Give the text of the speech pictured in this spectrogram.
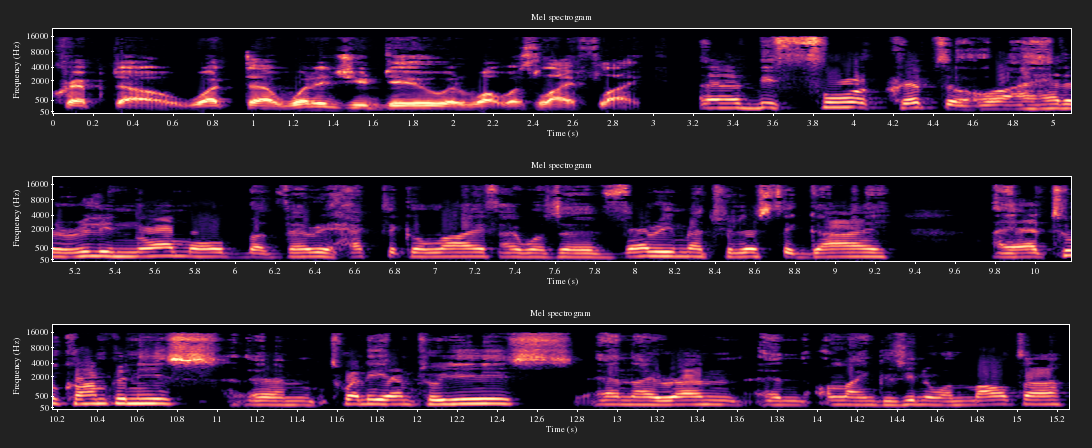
crypto. What uh, what did you do, and what was life like? Uh, before crypto, or I had a really normal but very hectic life. I was a very materialistic guy. I had two companies, um, 20 employees, and I ran an online casino on Malta.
